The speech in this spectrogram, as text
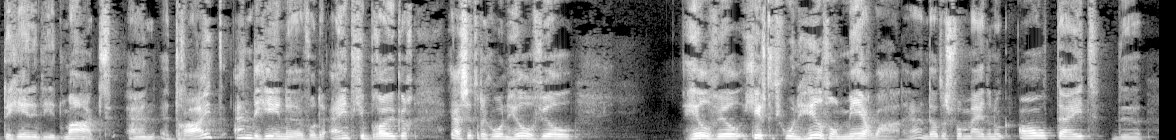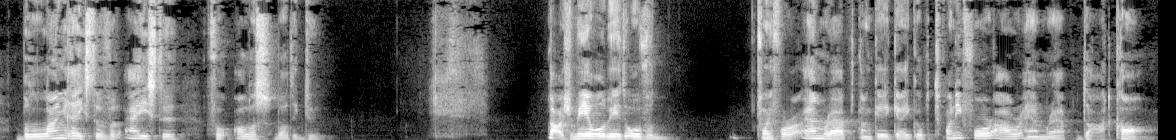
degene die het maakt en het draait, en degene voor de eindgebruiker, ja, zit er gewoon heel veel, heel veel, geeft het gewoon heel veel meerwaarde. Hè? En dat is voor mij dan ook altijd de belangrijkste vereiste voor alles wat ik doe. Nou, als je meer wil weten over 24 MRAP, dan kun je kijken op 24hourmrap.com.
